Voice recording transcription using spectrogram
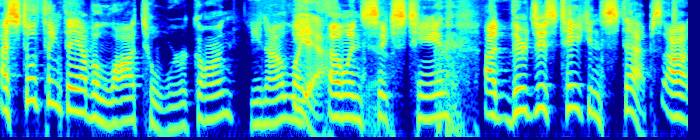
I still think they have a lot to work on, you know, like Yeah. 0 and 16. Uh, they're just taking steps. Uh,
